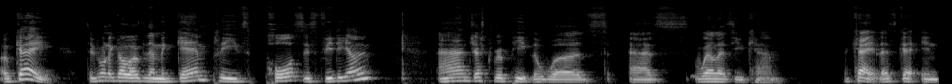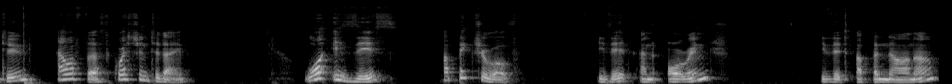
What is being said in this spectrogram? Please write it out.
Okay, so if you want to go over them again, please pause this video and just repeat the words as well as you can. Okay, let's get into our first question today. What is this a picture of? Is it an orange? Is it a banana?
